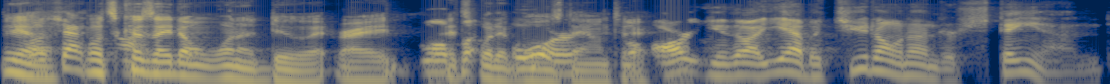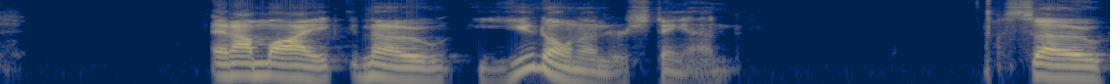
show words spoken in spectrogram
Yeah. Well, it's Well, it's because they don't want to do it, right? Well, That's but- what it boils down to. argue, like, "Yeah, but you don't understand," and I'm like, "No, you don't understand." So,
